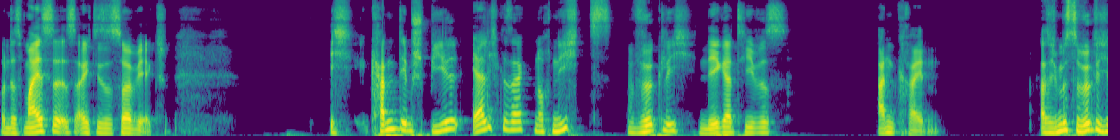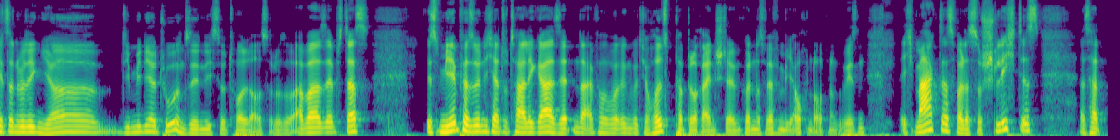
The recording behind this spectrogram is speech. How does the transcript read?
Und das meiste ist eigentlich diese Survey-Action. Ich kann dem Spiel, ehrlich gesagt, noch nichts wirklich Negatives ankreiden. Also ich müsste wirklich jetzt dann überlegen, ja, die Miniaturen sehen nicht so toll aus oder so. Aber selbst das ist mir persönlich ja total egal. Sie hätten da einfach irgendwelche Holzpöppel reinstellen können. Das wäre für mich auch in Ordnung gewesen. Ich mag das, weil das so schlicht ist. Es hat,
